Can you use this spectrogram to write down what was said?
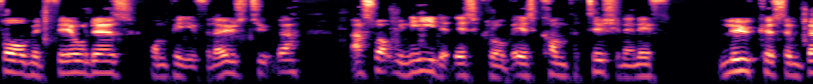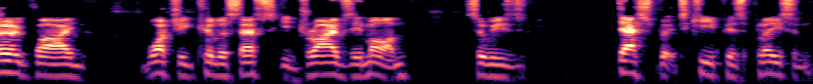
four midfielders competing for those two. That's what we need at this club is competition. And if Lucas and Bergwijn watching Kulusevski drives him on, so he's desperate to keep his place, and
